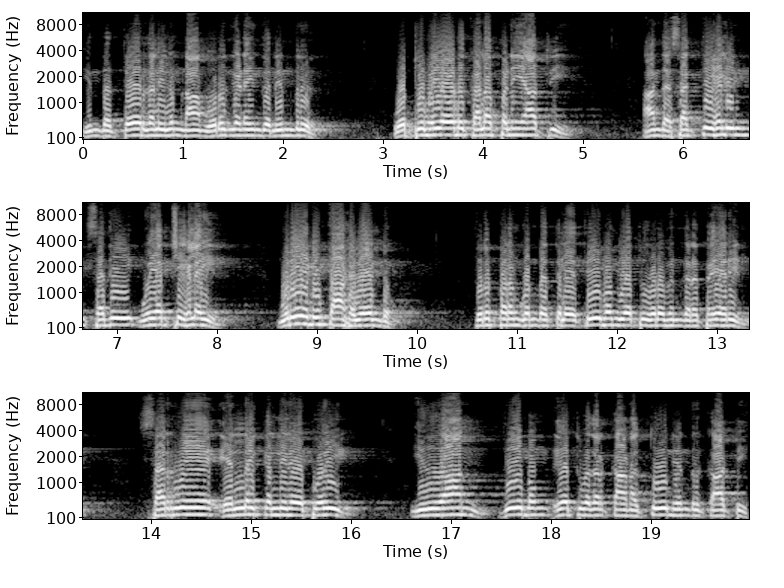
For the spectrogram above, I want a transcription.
இந்த தேர்தலிலும் நாம் ஒருங்கிணைந்து நின்று ஒற்றுமையோடு களப்பணியாற்றி அந்த சக்திகளின் சதி முயற்சிகளை முறியடித்தாக வேண்டும். திருப்பரங்குன்றத்திலே தீபம் ஏற்றுகிறோம் என்கிற பெயரில் சர்வே எல்லைக்கல்லிலே போய் இதுதான் தீபம் ஏற்றுவதற்கான தூண் என்று காட்டி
